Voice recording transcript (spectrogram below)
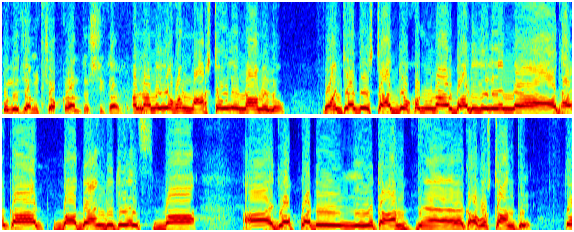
করল যে আমি চক্রান্ত শিকার। নামে যখন মাস্টার বলে নাম এলো পঞ্চায়েতের স্টাফ যখন ওনার বাড়ি গেলেন আধার কার্ড বা ব্যাংক ডিটেলস বা জব কার্ডের এটা আন কাগজটা আনতে তো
